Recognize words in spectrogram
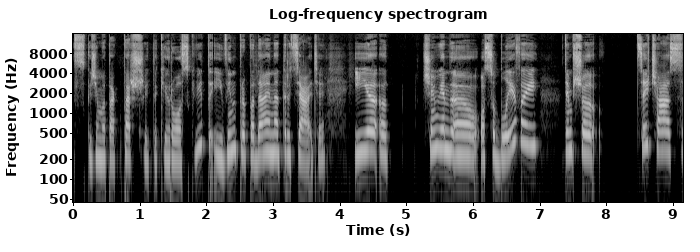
скажімо так, перший такий розквіт, і він припадає на 30-ті. І е, чим він е, особливий, тим, що цей час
